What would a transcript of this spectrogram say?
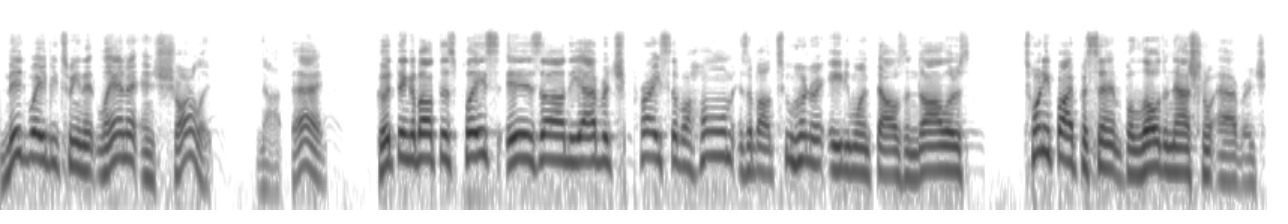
midway between Atlanta and Charlotte. Not bad. Good thing about this place is uh, the average price of a home is about $281,000, 25% below the national average.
